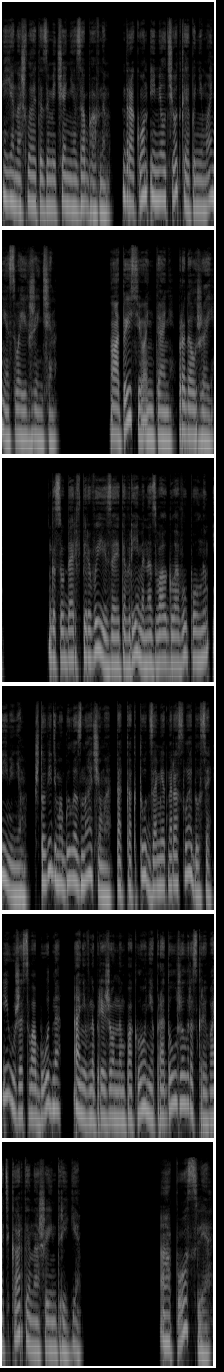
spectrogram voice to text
Я нашла это замечание забавным. Дракон имел четкое понимание своих женщин. «А ты, Сюаньтань, продолжай. Государь впервые за это время назвал главу полным именем, что, видимо, было значимо, так как тот заметно расслабился и уже свободно, а не в напряженном поклоне, продолжил раскрывать карты нашей интриги. А после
